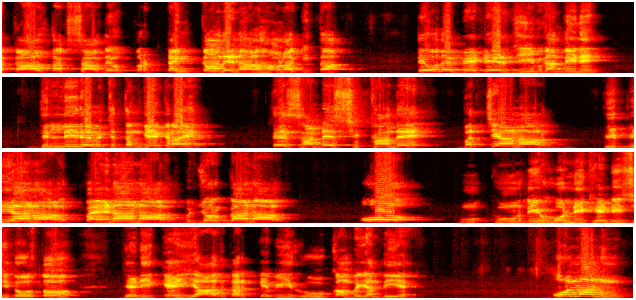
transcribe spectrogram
ਅਕਾਲ ਤਖਤ ਸਾਹਿਬ ਦੇ ਉੱਪਰ ਟੈਂਕਾਂ ਦੇ ਨਾਲ ਹਮਲਾ ਕੀਤਾ ਤੇ ਉਹਦੇ ਬੇਟੇ ਰਜੀਵ ਗਾਂਧੀ ਨੇ ਦਿੱਲੀ ਦੇ ਵਿੱਚ ਦੰਗੇ ਕਰਾਏ ਤੇ ਸਾਡੇ ਸਿੱਖਾਂ ਦੇ ਬੱਚਿਆਂ ਨਾਲ, ਬੀਬੀਆਂ ਨਾਲ, ਭੈਣਾਂ ਨਾਲ, ਬਜ਼ੁਰਗਾਂ ਨਾਲ ਉਹ ਖੂਨ ਦੀ ਹੋਲੀ ਖੇਡੀ ਸੀ ਦੋਸਤੋ, ਜਿਹੜੀ ਕਿ ਯਾਦ ਕਰਕੇ ਵੀ ਰੂਹ ਕੰਬ ਜਾਂਦੀ ਹੈ। ਉਹਨਾਂ ਨੂੰ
